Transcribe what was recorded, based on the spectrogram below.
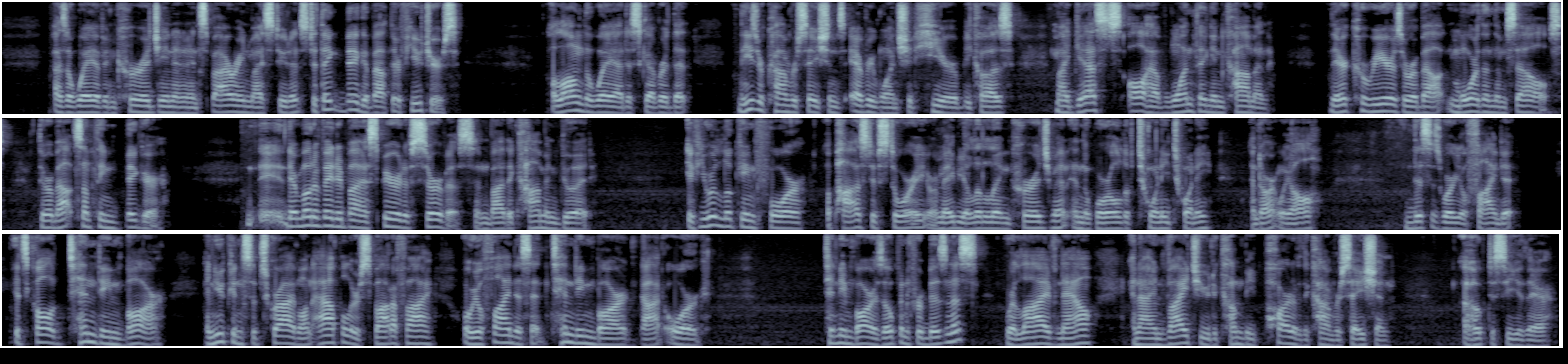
as a way of encouraging and inspiring my students to think big about their futures. Along the way, I discovered that these are conversations everyone should hear because my guests all have one thing in common. Their careers are about more than themselves. They're about something bigger. They're motivated by a spirit of service and by the common good. If you're looking for a positive story or maybe a little encouragement in the world of 2020, and aren't we all? this is where you'll find it. It's called Tending Bar, and you can subscribe on Apple or Spotify, or you'll find us at tendingbar.org. Tending Bar is open for business. We're live now, and I invite you to come be part of the conversation. I hope to see you there.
